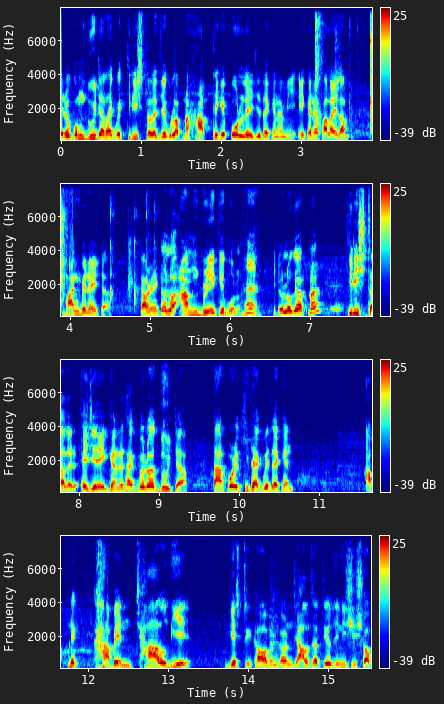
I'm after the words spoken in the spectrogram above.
এরকম দুইটা থাকবে ক্রিস্টালে, যেগুলো আপনার হাত থেকে পড়লে যে দেখেন আমি এখানে ফালাইলাম, ভাঙবে না এটা। কারণ এটা হলো আনব্রেকেবল হ্যাঁ? এটা হলো আপনার ক্রিস্টালের, এই যে এখানে থাকবে হলো দুইটা। তারপরে কি থাকবে দেখেন, আপনি খাবেন, ঝাল দিয়ে গেস্টকে খাওয়াবেন, কারণ জাল জাতীয় জিনিসই সব।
